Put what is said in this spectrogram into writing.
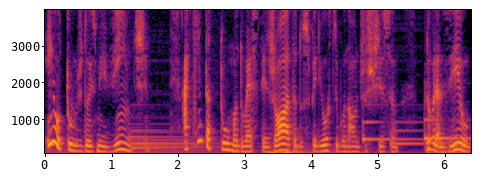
Em outubro de 2020, a quinta turma do STJ, do Superior Tribunal de Justiça do Brasil,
